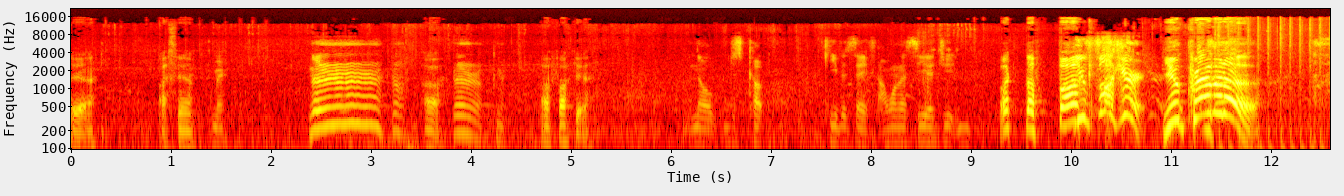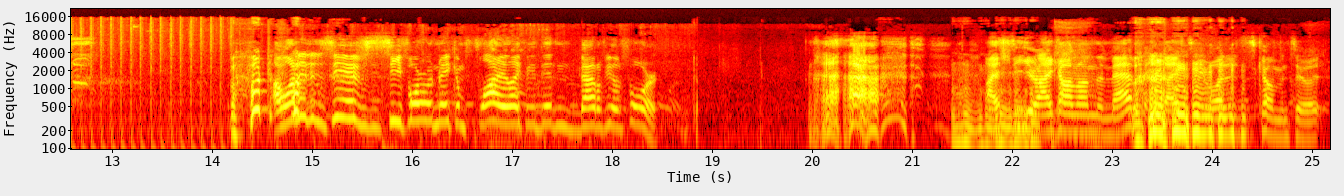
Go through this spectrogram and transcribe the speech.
Yeah. I see him. No, no, no, no, no, no, no, Oh. no, no, no, come here. Oh, fuck yeah. No, just cut. Keep it safe. I want to see a G. What the fuck? You fucker! You criminal! what the I wanted to see if C4 would make him fly like they did in Battlefield 4. I see your icon on the map and I see what is coming to it.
